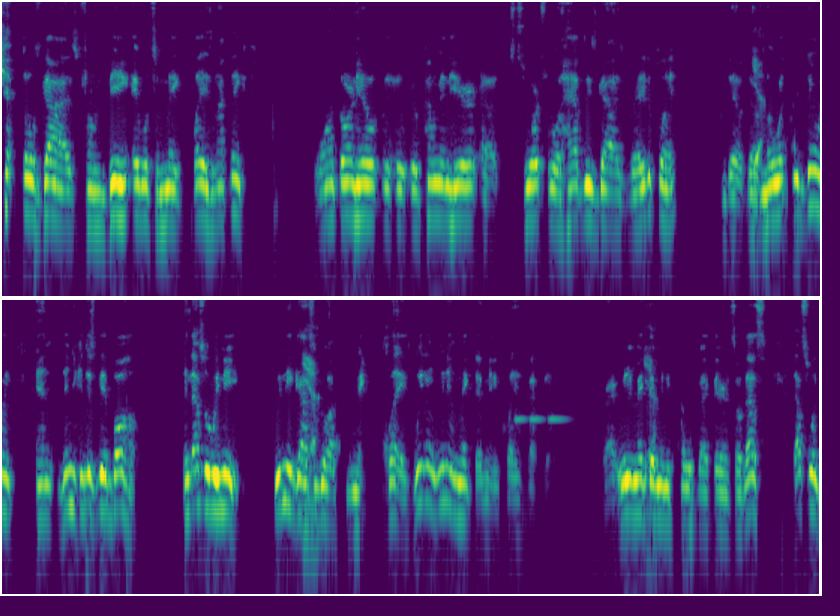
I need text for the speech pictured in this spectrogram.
kept those guys from being able to make plays. And I think Juan Thornhill will, will come in here. Uh, Schwartz will have these guys ready to play. They'll, they'll yeah. know what they're doing, and then you can just be a ball hawk. And that's what we need. We need guys yeah. to go out and make plays. We didn't we didn't make that many plays back there, right? We didn't make yeah. that many plays back there, and so that's that's what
